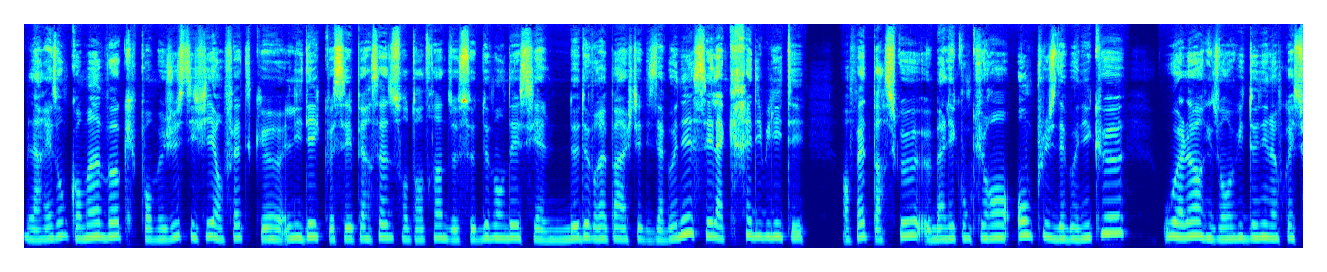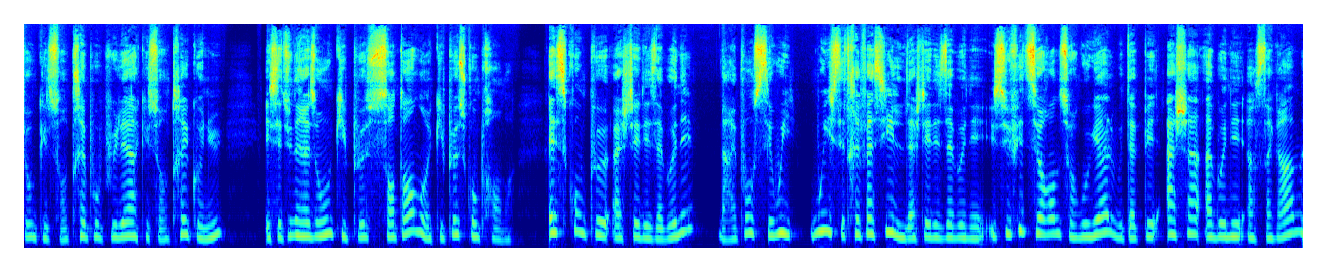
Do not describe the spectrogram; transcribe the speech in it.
La raison qu'on m'invoque pour me justifier en fait que l'idée que ces personnes sont en train de se demander si elles ne devraient pas acheter des abonnés, c'est la crédibilité. En fait, parce que euh, bah, les concurrents ont plus d'abonnés qu'eux, ou alors ils ont envie de donner l'impression qu'ils sont très populaires, qu'ils sont très connus, et c'est une raison qui peut s'entendre, qui peut se comprendre. Est-ce qu'on peut acheter des abonnés? La réponse c'est oui. Oui, c'est très facile d'acheter des abonnés. Il suffit de se rendre sur Google, vous tapez achat abonné Instagram,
